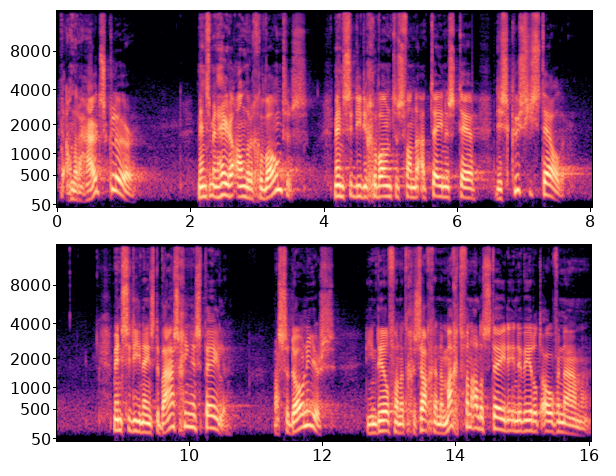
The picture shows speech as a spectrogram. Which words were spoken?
Met andere huidskleur. Mensen met hele andere gewoontes. Mensen die de gewoontes van de Atheners ter discussie stelden. Mensen die ineens de baas gingen spelen. Macedoniërs, die een deel van het gezag en de macht van alle steden in de wereld overnamen.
